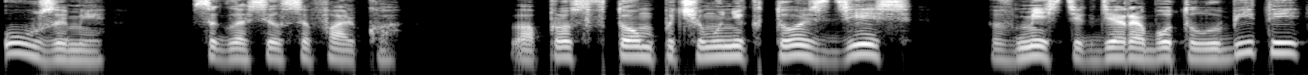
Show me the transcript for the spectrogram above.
узами, согласился Фалько. Вопрос в том, почему никто здесь, в месте, где работал убитый,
